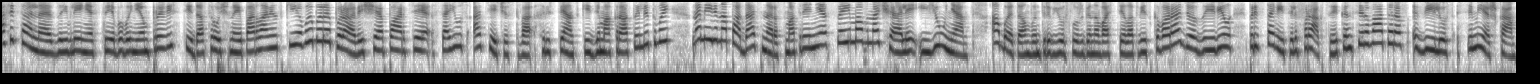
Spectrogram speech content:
Официальное заявление с требованием провести досрочные парламентские выборы правящая партия «Союз Отечества. Христианские демократы Литвы» намерена подать на рассмотрение Сейма в начале июня. Об этом в интервью службе новостей Латвийского радио заявил представитель фракции консерваторов Вилюс Семешко.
